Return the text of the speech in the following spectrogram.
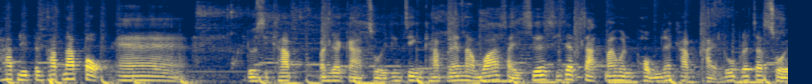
ภาพนี้เป็นภาพหน้าปกอ่าดูสิครับบรรยากาศสวยจริง ๆ ครับ แนะนำว่าใส่เสื้อสีจะจัดมาเหมือนผมนะครับถ่ายรูปแล้วจะสวย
